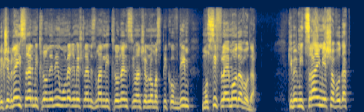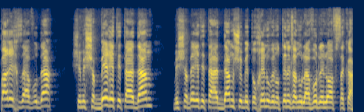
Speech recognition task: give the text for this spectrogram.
וכשבני ישראל מתלוננים, הוא אומר, אם יש להם זמן להתלונן, סימן שהם לא מספיק עובדים, מוסיף להם עוד עבודה. כי במצרים יש עבודת פרך, זו עבודה שמשברת את האדם, משברת את האדם שבתוכנו ונותנת לנו לעבוד ללא הפסקה.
